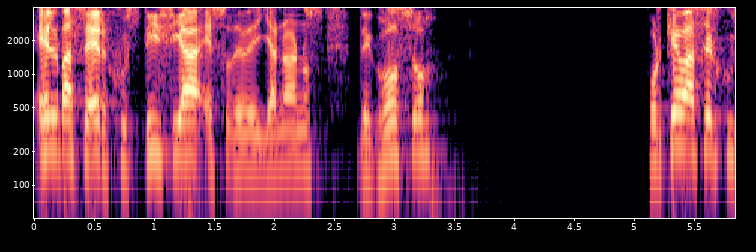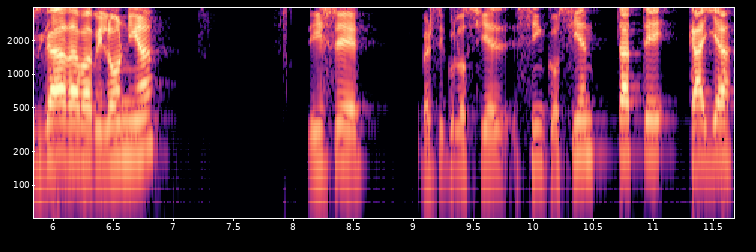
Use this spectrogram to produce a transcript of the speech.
Él va a hacer justicia, eso debe llenarnos de gozo. ¿Por qué va a ser juzgada Babilonia? Dice Versículo 5, siéntate, calla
